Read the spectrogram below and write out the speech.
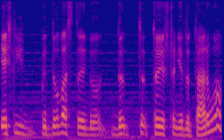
jeśli by do was tego, do, to, to jeszcze nie dotarło,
